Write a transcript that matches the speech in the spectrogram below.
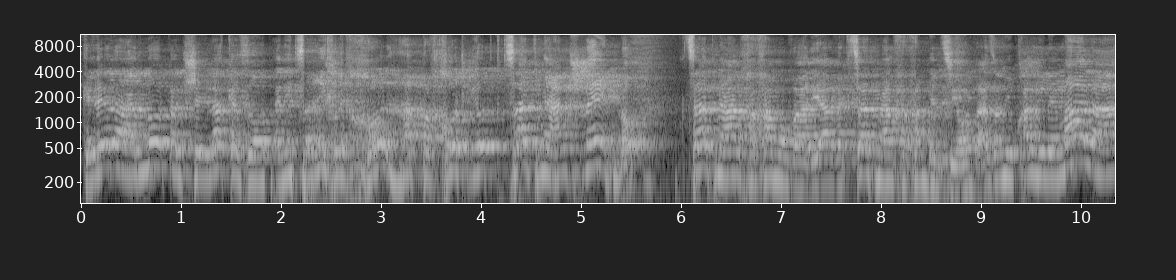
כדי לענות על שאלה כזאת, אני צריך לכל הפחות להיות קצת מעל שניהם, לא? קצת מעל חכם עובדיה וקצת מעל חכם בן ציון, ואז אני אוכל מלמעלה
